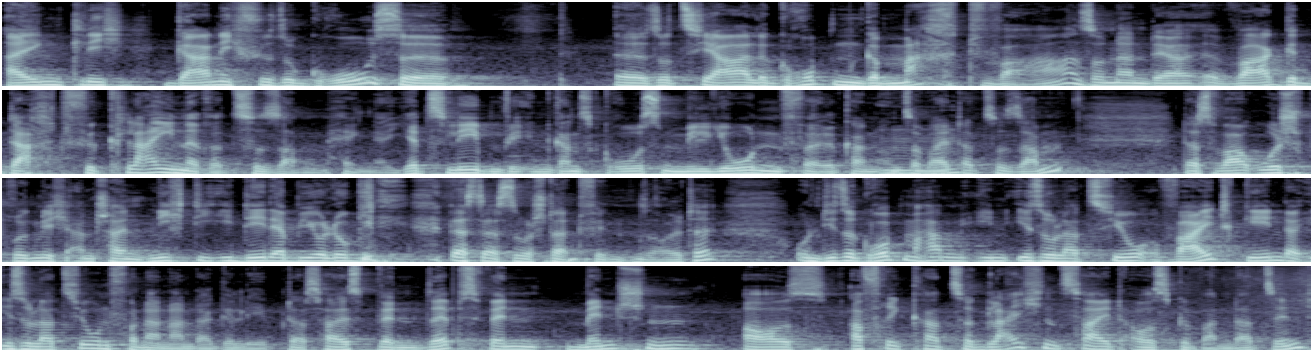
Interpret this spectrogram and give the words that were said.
eigentlich gar nicht für so große äh, soziale Gruppen gemacht war, sondern der äh, war gedacht für kleinere Zusammenhänge. Jetzt leben wir in ganz großen Millionenvölkern und mhm. so weiter zusammen. Das war ursprünglich anscheinend nicht die Idee der Biologie, dass das so stattfinden sollte. Und diese Gruppen haben in Isolation, weitgehender Isolation voneinander gelebt. Das heißt, wenn, selbst wenn Menschen aus Afrika zur gleichen Zeit ausgewandert sind,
